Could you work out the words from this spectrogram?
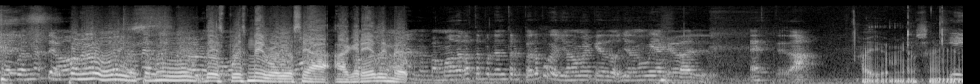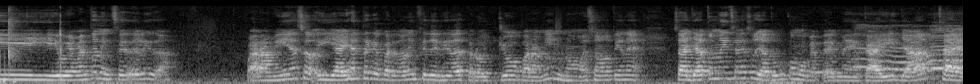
Después me, Después me voy, después me voy. Después me voy, o sea, agredo y me- Nos vamos a dar hasta por dentro el pelo porque yo no me quedo, yo no me voy a quedar este, da. Ay, Dios mío, señor. Y obviamente la infidelidad. Para mí eso, y hay gente que perdona infidelidad, pero yo, para mí no, eso no tiene, o sea, ya tú me dices eso, ya tú como que te, me caí ya, o sea,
